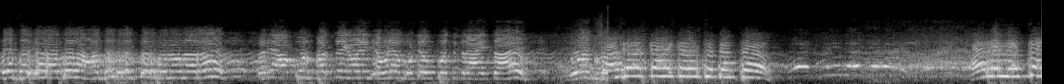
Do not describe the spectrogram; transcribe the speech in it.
हे सरकार आपल्याला असंच रस्त्यावर बनवणार आहे तरी आपण प्रत्येक वेळी एवढ्या मोठ्या उपस्थित राहायचं आहे सांगा काय करायचं त्यांचं अरे यांचा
